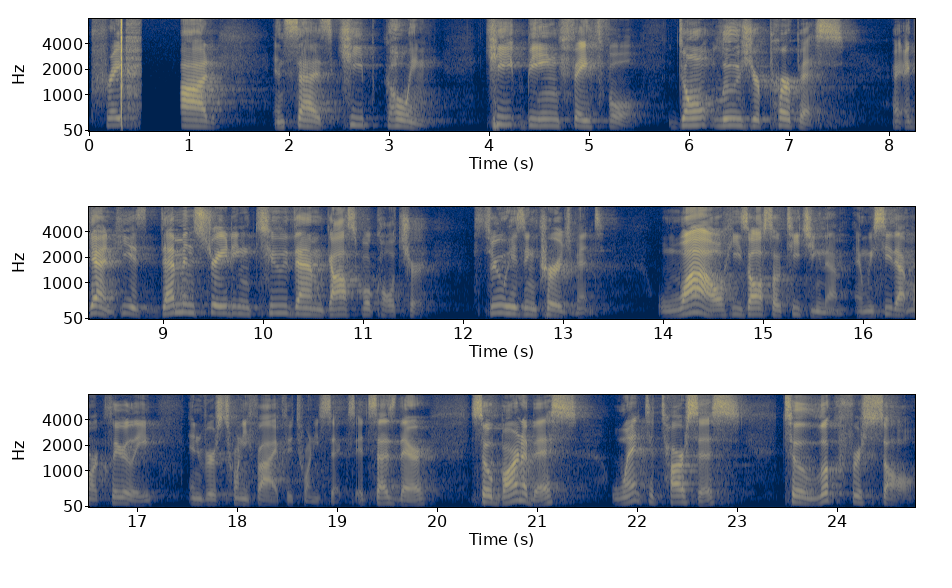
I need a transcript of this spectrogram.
prays God and says, Keep going, keep being faithful, don't lose your purpose. Again, he is demonstrating to them gospel culture through his encouragement while he's also teaching them. And we see that more clearly in verse 25 through 26. It says there So Barnabas went to Tarsus to look for Saul.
